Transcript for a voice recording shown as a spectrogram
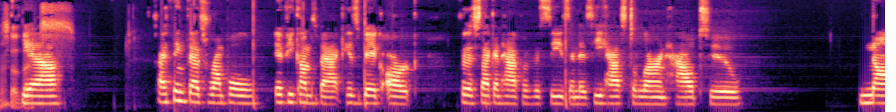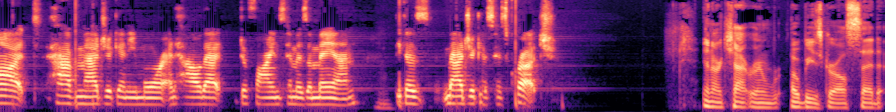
So hmm. that's, Yeah. I think that's Rumple, if he comes back, his big arc for the second half of the season is he has to learn how to not have magic anymore and how that defines him as a man hmm. because magic is his crutch. In our chat room, Obi's girl said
